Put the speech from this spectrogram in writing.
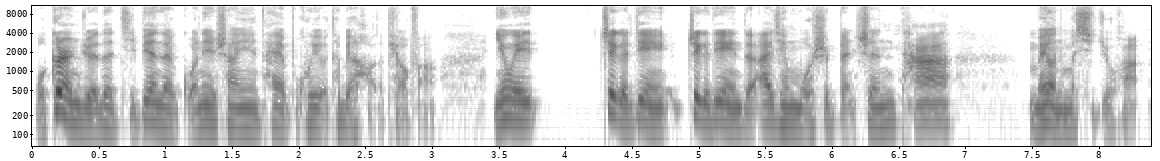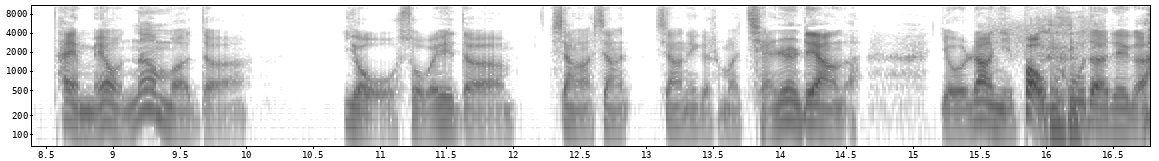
我个人觉得，即便在国内上映，它也不会有特别好的票房，因为。这个电影，这个电影的爱情模式本身，它没有那么戏剧化，它也没有那么的有所谓的像像像那个什么前任这样的，有让你爆哭的这个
